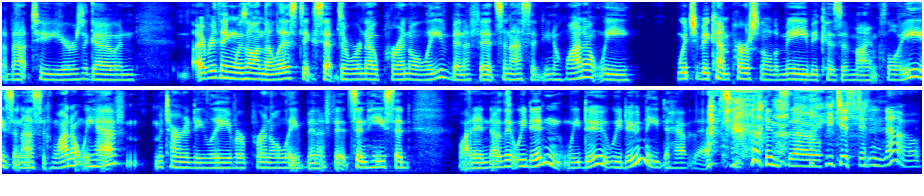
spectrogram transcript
about two years ago, and everything was on the list except there were no parental leave benefits. And I said, you know, why don't we, which had become personal to me because of my employees. And I said, why don't we have maternity leave or parental leave benefits? And he said, well, I didn't know that we didn't. We do. We do need to have that. and so he just didn't know.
